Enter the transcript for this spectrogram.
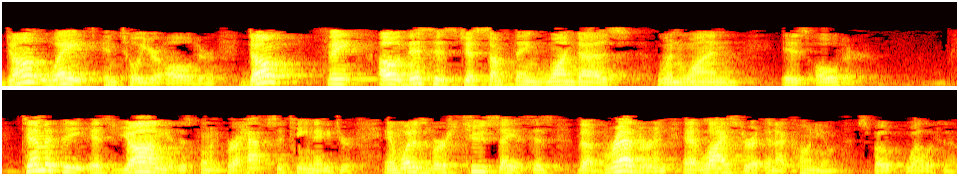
Don't wait until you're older. Don't think, oh, this is just something one does when one is older. Timothy is young at this point, perhaps a teenager. And what does verse 2 say? It says, The brethren at Lystra and Iconium spoke well of him.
